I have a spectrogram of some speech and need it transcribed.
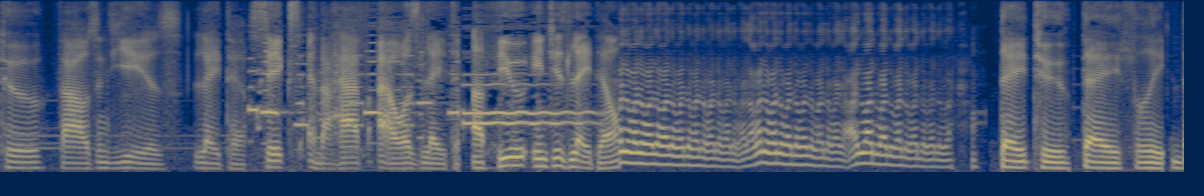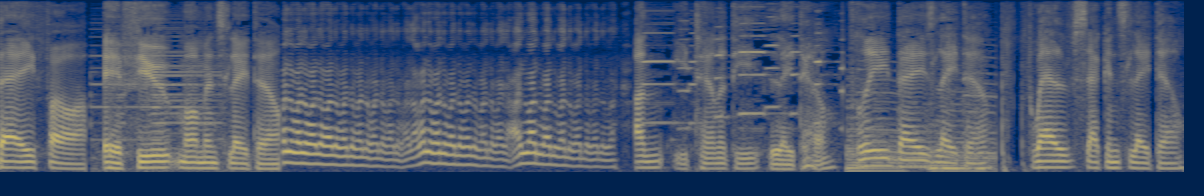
2,000 years later. Six and a half hours later. A few inches later. Day two, day three, day four. A few moments later. One eternity later. Three days later. Twelve seconds later.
